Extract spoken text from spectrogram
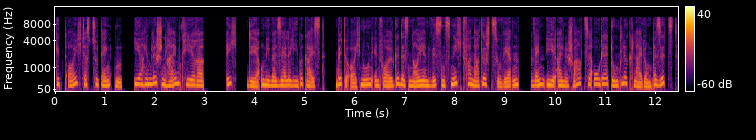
Gibt euch das zu denken, ihr himmlischen Heimkehrer? Ich, der universelle Liebegeist, bitte euch nun infolge des neuen Wissens nicht fanatisch zu werden, wenn ihr eine schwarze oder dunkle Kleidung besitzt?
